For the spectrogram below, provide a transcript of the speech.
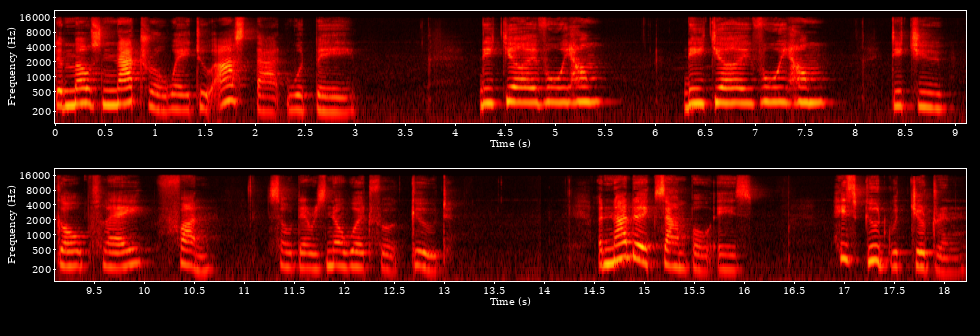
The most natural way to ask that would be Đi chơi vui không? Đi chơi vui không? Did you go play fun? So there is no word for good. Another example is He's good with children.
